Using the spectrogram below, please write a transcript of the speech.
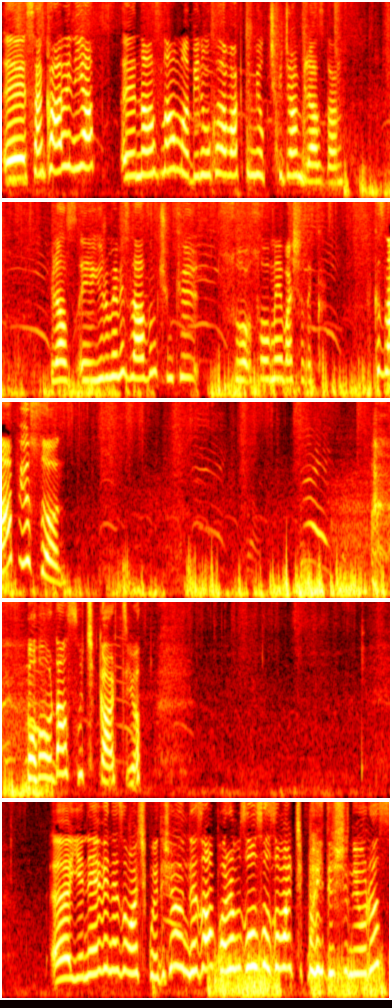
Ee, sen kahveni yap ee, Nazlı ama benim o kadar vaktim yok. Çıkacağım birazdan. Biraz e, yürümemiz lazım çünkü su, soğumaya başladık. Kız ne yapıyorsun? Oradan su çıkartıyor. Ee, yeni eve ne zaman çıkmayı düşünüyoruz? Ne zaman paramız olsa o zaman çıkmayı düşünüyoruz.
